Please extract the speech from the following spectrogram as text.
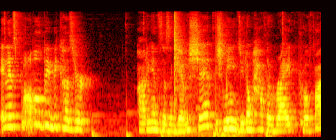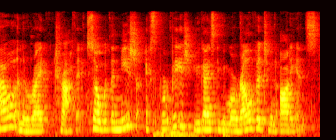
and it's probably because you're audience doesn't give a shit, which means you don't have the right profile and the right traffic. So with the niche explore page, you guys can be more relevant to an audience.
